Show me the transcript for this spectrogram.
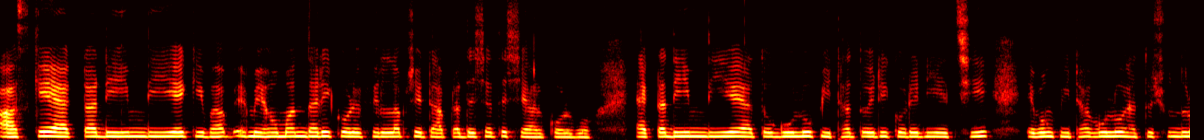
আজকে একটা ডিম দিয়ে কীভাবে মেহমানদারি করে ফেললাম সেটা আপনাদের সাথে শেয়ার করব। একটা ডিম দিয়ে এতগুলো পিঠা তৈরি করে নিয়েছি এবং পিঠাগুলো এত সুন্দর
